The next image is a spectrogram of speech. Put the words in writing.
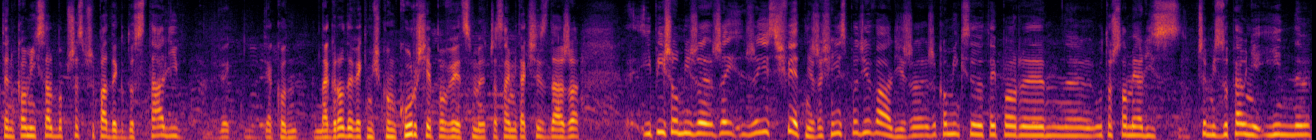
ten komiks albo przez przypadek dostali jako nagrodę w jakimś konkursie, powiedzmy, czasami tak się zdarza, i piszą mi, że, że, że jest świetnie, że się nie spodziewali, że, że komiksy do tej pory e, utożsamiali z czymś zupełnie innym,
